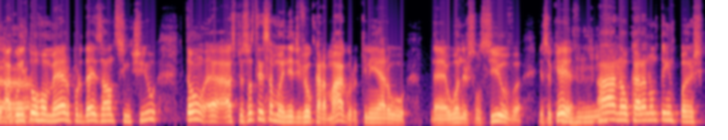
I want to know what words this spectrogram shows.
É. aguentou o Romero por 10 rounds, sentiu. Então, é, as pessoas têm essa mania de ver o cara magro, que nem era o, é, o Anderson Silva, isso o quê. Uhum. Ah, não, o cara não tem punch.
